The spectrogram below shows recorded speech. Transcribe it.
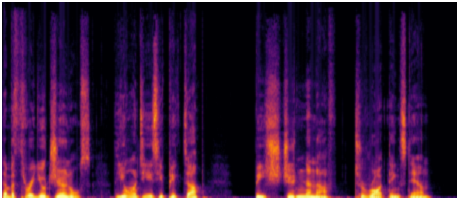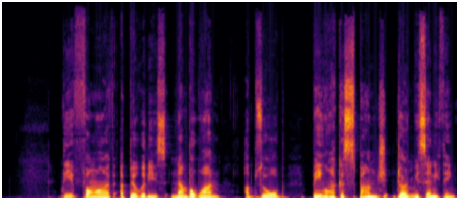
Number three, your journals the ideas you picked up, be student enough to write things down. The five abilities number one, absorb. Be like a sponge, don't miss anything.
